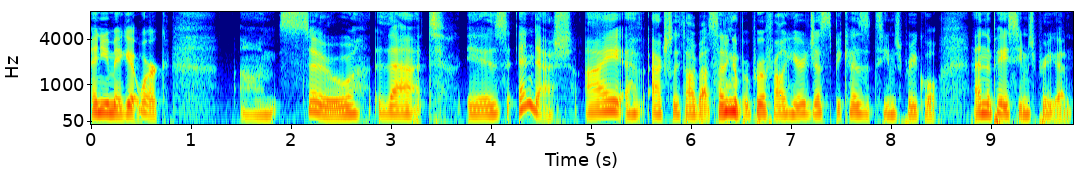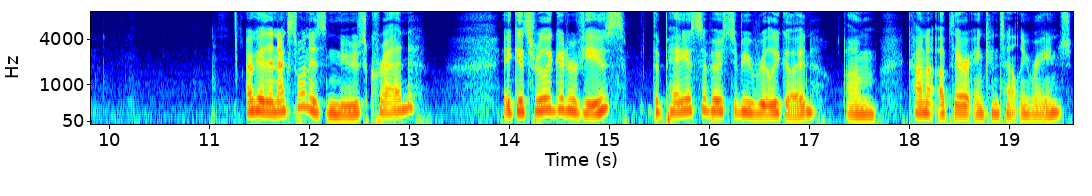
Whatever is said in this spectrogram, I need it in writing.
and you make it work um, so that is N Dash. I have actually thought about setting up a profile here just because it seems pretty cool and the pay seems pretty good. Okay, the next one is NewsCred. It gets really good reviews. The pay is supposed to be really good, um, kind of up there in Contently range.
